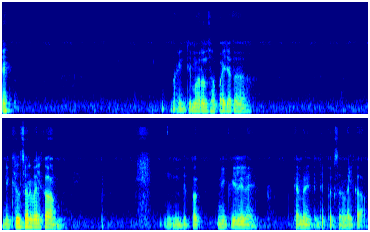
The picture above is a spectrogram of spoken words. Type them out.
हे. नाईन्टी मारून झोपायच्या तर निखिल सर वेलकम दीपकने केलेलं आहे. कमेंट दीपक सर वेलकम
